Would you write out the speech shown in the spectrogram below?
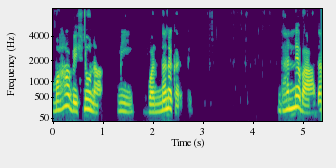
महाविष्णूंना मी वंदन करते. धन्यवाद.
